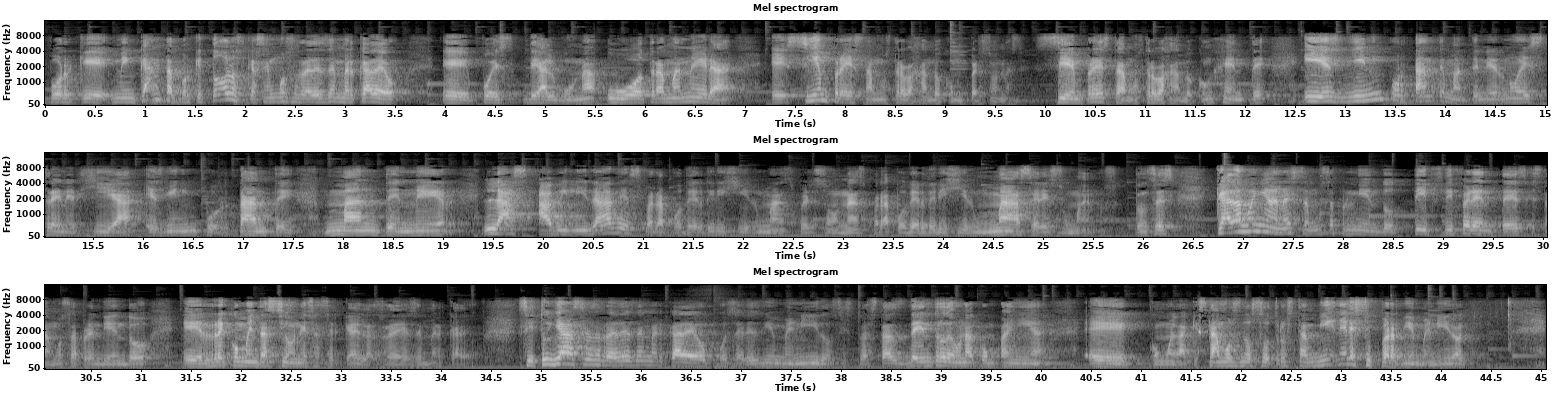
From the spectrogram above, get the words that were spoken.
porque me encanta, porque todos los que hacemos redes de mercadeo, eh, pues de alguna u otra manera, eh, siempre estamos trabajando con personas, siempre estamos trabajando con gente y es bien importante mantener nuestra energía, es bien importante mantener las habilidades para poder dirigir más personas, para poder dirigir más seres humanos. Entonces, cada mañana estamos aprendiendo tips diferentes, estamos aprendiendo eh, recomendaciones acerca de las redes de mercadeo. Si tú ya haces redes de mercadeo, pues eres bienvenido. Si tú estás dentro de una compañía eh, como la que estamos nosotros, también eres súper bienvenido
